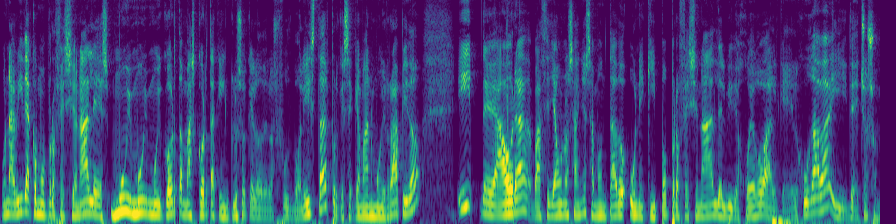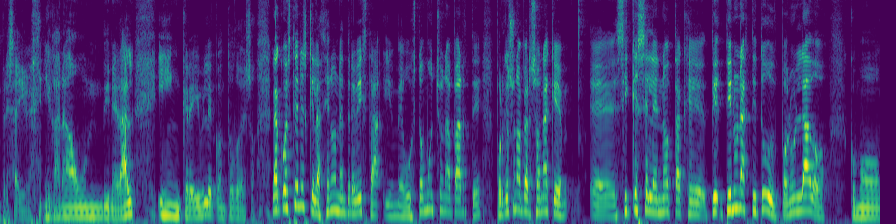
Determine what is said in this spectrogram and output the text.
una, vida como profesionales muy, muy, muy corta, más corta que incluso que lo de los futbolistas, porque se queman muy rápido. Y eh, ahora, hace ya unos años, ha montado un equipo profesional del videojuego al que él jugaba y de hecho su empresa y, gana un dineral increíble con todo eso. La cuestión es que le hacían una entrevista y me gustó mucho una parte porque es una persona que eh, sí que se le nota que tiene una actitud, por un lado, como,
